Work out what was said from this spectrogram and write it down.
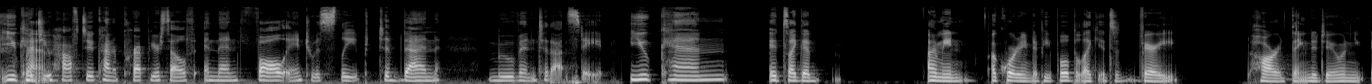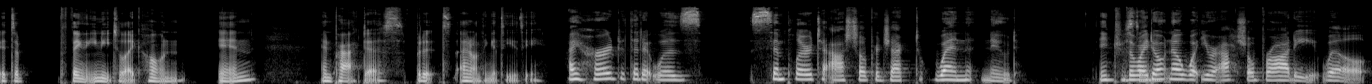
You can. do you have to kind of prep yourself and then fall into a sleep to then move into that state? You can. It's like a. I mean, according to people, but like it's a very hard thing to do, and it's a thing that you need to like hone in and practice. But it's. I don't think it's easy. I heard that it was simpler to astral project when nude, Interesting. though I don't know what your astral body will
